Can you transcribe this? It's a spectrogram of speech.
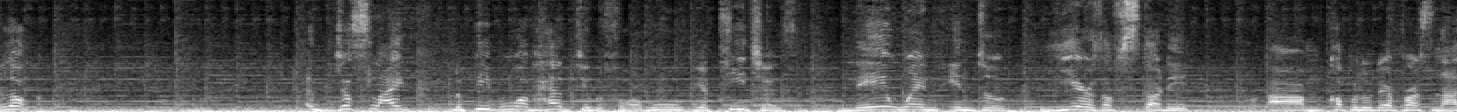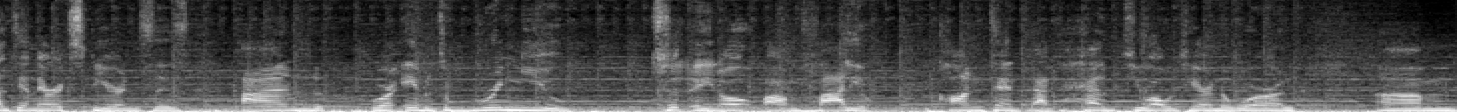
look, just like the people who have helped you before, who your teachers, they went into years of study, um, coupled with their personality and their experiences, and we're able to bring you to you know um, value content that helps you out here in the world. Um,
